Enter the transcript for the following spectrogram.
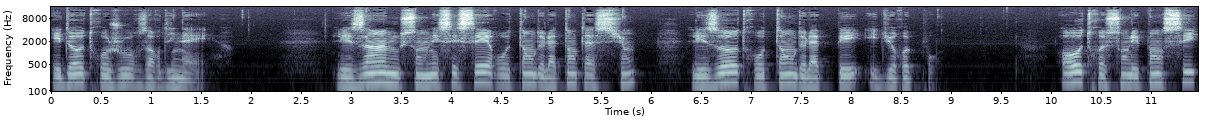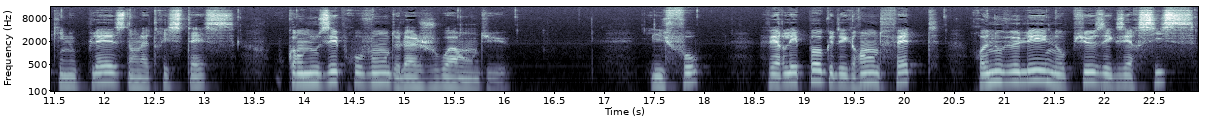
et d'autres aux jours ordinaires. Les uns nous sont nécessaires au temps de la tentation, les autres au temps de la paix et du repos. Autres sont les pensées qui nous plaisent dans la tristesse, quand nous éprouvons de la joie en Dieu. Il faut, vers l'époque des grandes fêtes, renouveler nos pieux exercices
